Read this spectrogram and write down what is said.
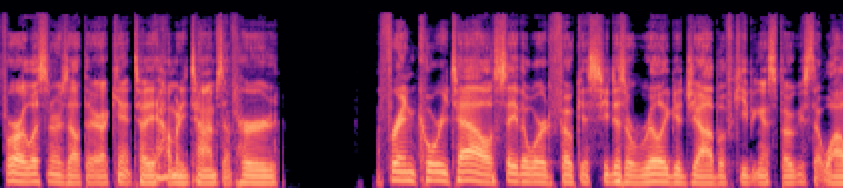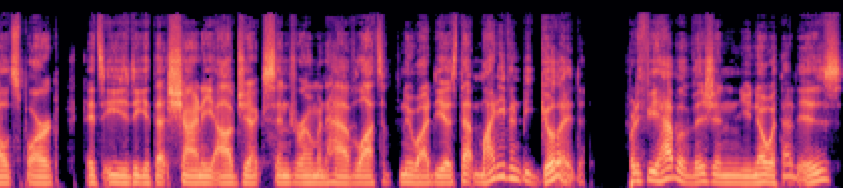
For our listeners out there, I can't tell you how many times I've heard my friend Corey Tao say the word focus. He does a really good job of keeping us focused at Wild Spark. It's easy to get that shiny object syndrome and have lots of new ideas that might even be good. But if you have a vision, you know what that is,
